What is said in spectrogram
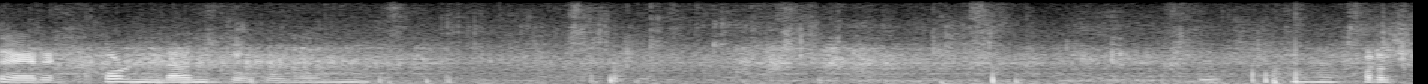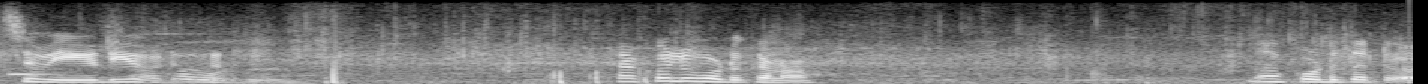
തിരക്കുണ്ടെന്ന് തോന്നുന്നു. കുറച്ച് വീഡിയോ എടുക്കണം ചക്കോൽ കൊടുക്കണോ? ആ കൊടുത്തിട്ട്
